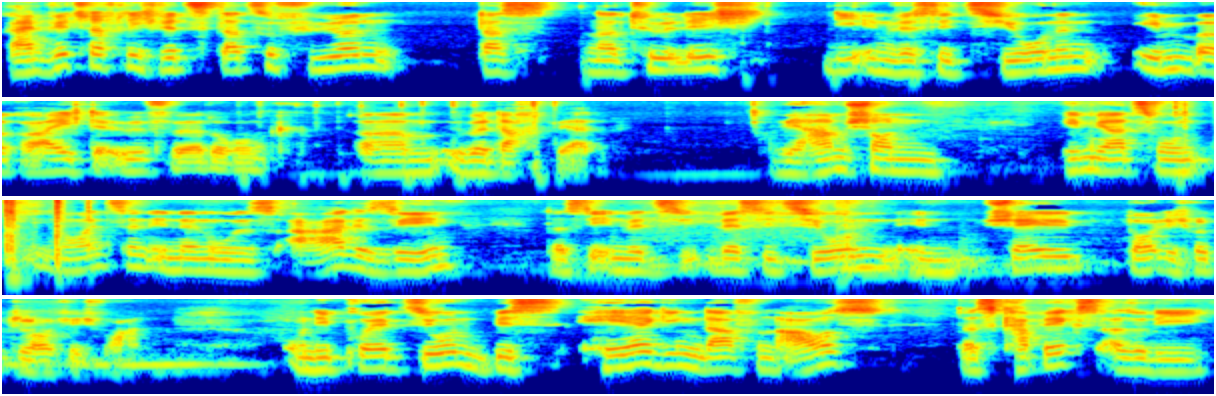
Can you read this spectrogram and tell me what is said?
Rein wirtschaftlich wird es dazu führen, dass natürlich die Investitionen im Bereich der Ölförderung ähm, überdacht werden. Wir haben schon im Jahr 2019 in den USA gesehen, dass die Investitionen in Shale deutlich rückläufig waren. Und die Projektion bisher ging davon aus, dass CAPEX, also die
